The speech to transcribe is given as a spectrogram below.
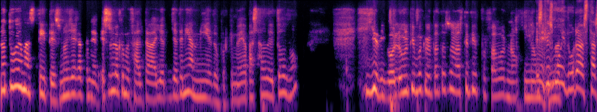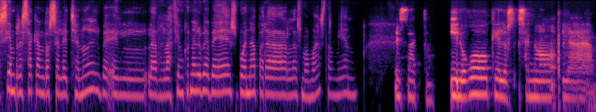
No tuve mastitis, no llegué a tener, eso es lo que me faltaba, yo ya tenía miedo porque me había pasado de todo Y yo digo, lo último que me falta son mastitis, por favor, no. es que es muy duro estar siempre sacándose leche, ¿no? la relación con el bebé es buena para las mamás también. Exacto. Y luego que los, o sea, no, la,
